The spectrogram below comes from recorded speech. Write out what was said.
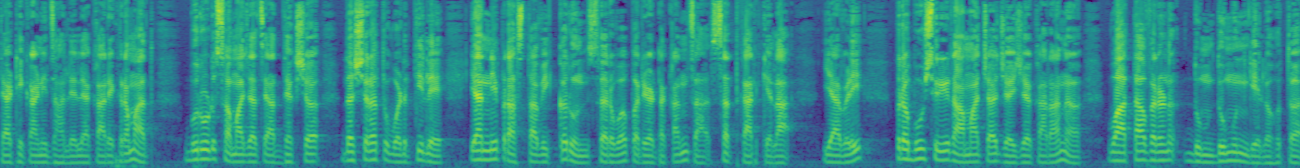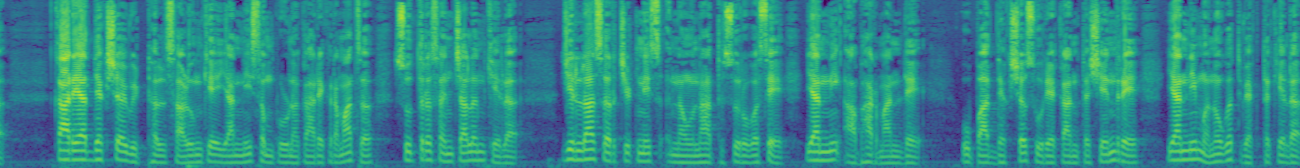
त्या ठिकाणी झालेल्या कार्यक्रमात बुरुड समाजाचे अध्यक्ष दशरथ वडतिले यांनी प्रास्ताविक करून सर्व पर्यटकांचा सत्कार केला. यावेळी प्रभू श्रीरामाच्या जय जयकारानं वातावरण दुमदुमून गेलं होतं. कार्याध्यक्ष विठ्ठल साळुंके यांनी संपूर्ण कार्यक्रमाचं सूत्रसंचालन केलं. जिल्हा सरचिटणीस नवनाथ सुरवसे यांनी आभार मानले. उपाध्यक्ष सूर्यकांत शेंद्रे यांनी मनोगत व्यक्त केलं.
